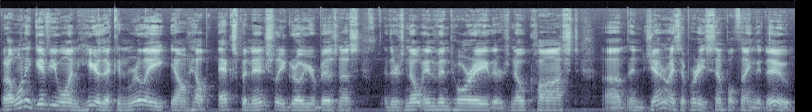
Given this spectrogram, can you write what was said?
But i want to give you one here that can really you know help exponentially grow your business there's no inventory there's no cost um, and generally it's a pretty simple thing to do.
